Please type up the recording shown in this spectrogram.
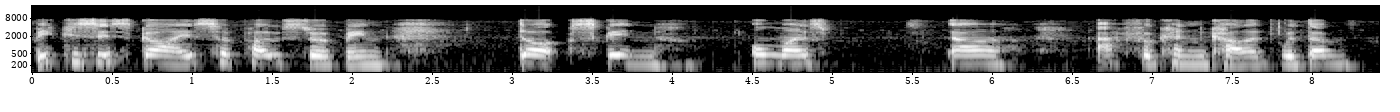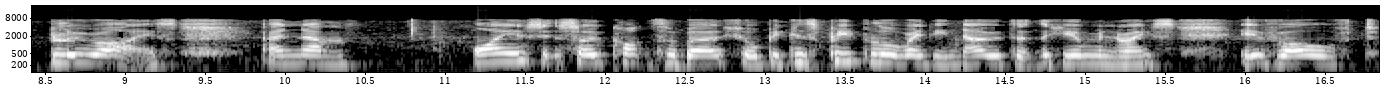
because this guy is supposed to have been dark skinned almost uh, African coloured with um, blue eyes. And um, why is it so controversial? Because people already know that the human race evolved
